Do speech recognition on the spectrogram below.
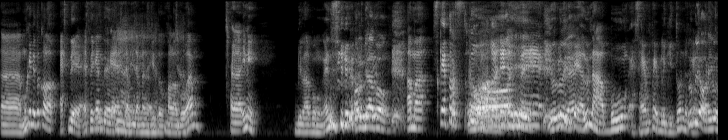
eh, mungkin itu kalau SD ya SD kan SD. kayak Iya, zaman zaman iya, iya, segitu iya. kalau gue eh, ini bilabong anjir Oh lu bilang bong. sama skaters Oh, Wah, iya. Dulu ya. kayak lu nabung SMP beli gituan Lu kayak, beli ori lu?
